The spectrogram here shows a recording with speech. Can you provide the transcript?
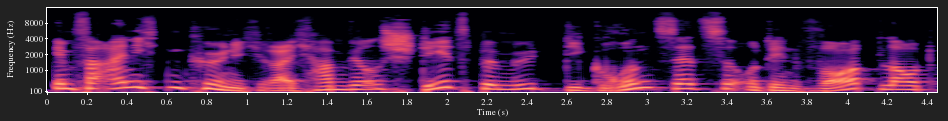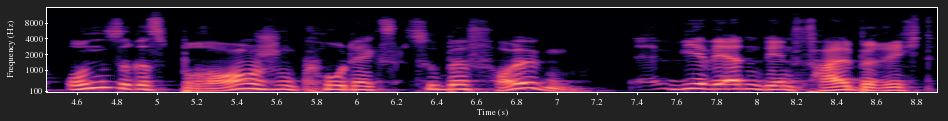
Im Vereinigten Königreich haben wir uns stets bemüht, die Grundsätze und den Wortlaut unseres Branchenkodex zu befolgen. Wir werden den Fallbericht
